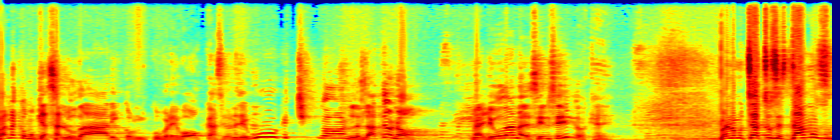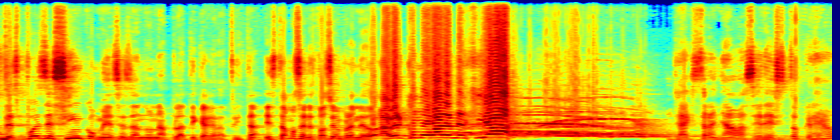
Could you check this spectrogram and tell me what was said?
Van a como que a saludar y con cubrebocas y van a decir, ¡uh, qué chingón! ¿Les late o no? ¿Me ayudan a decir sí? Ok. Bueno, muchachos, estamos después de cinco meses dando una plática gratuita y estamos en Espacio Emprendedor. A ver cómo va la energía. Ya extrañaba hacer esto, creo.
